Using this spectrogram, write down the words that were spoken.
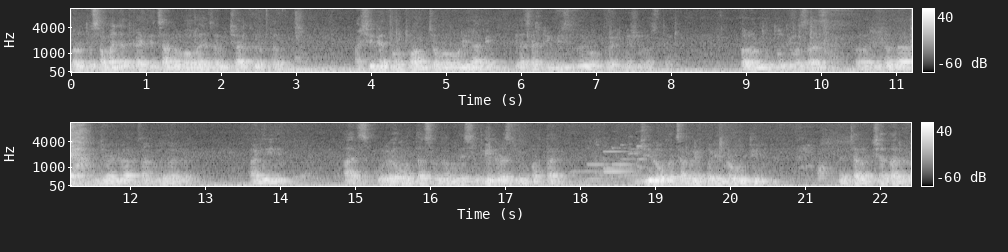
परंतु समाजात काय ते चांगलं व्हावं याचा विचार करतं अशी नेतृत्व आमच्या बरोबर यावीत यासाठी मी सदैव प्रयत्नशील असतो. परंतु तो दिवस आज राजूदादा उजाडला चांगलं झालं आणि आज कोरेगाव मतदारसंघामध्ये सगळीकडेच तुम्ही पाहताय जी लोक चांगली पलीकडे होती त्यांच्या लक्षात आलं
